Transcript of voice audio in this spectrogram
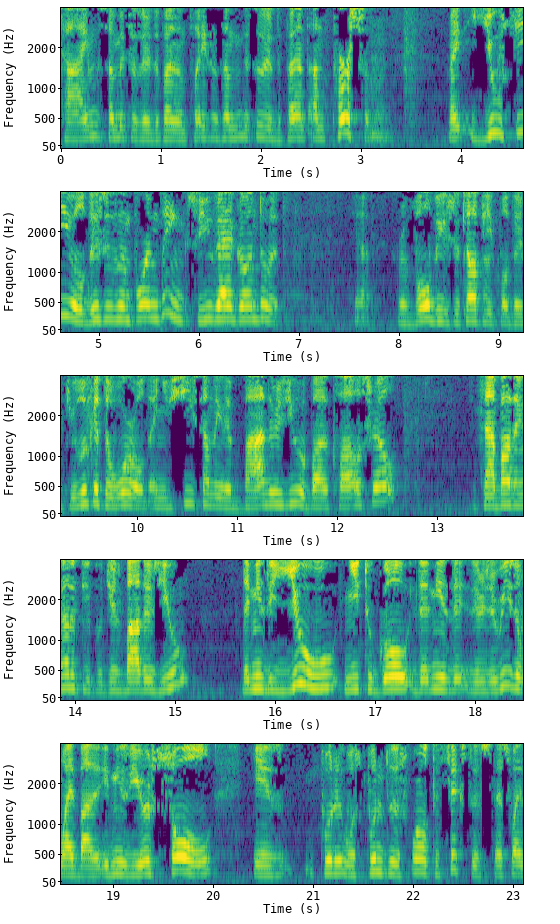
time, some mitzvahs are dependent on place, and some mitzvahs are dependent on person. Right? You feel this is an important thing, so you got to go and do it. Yeah. Rav Wolbe used to tell people that if you look at the world and you see something that bothers you about Klal Yisrael, it's not bothering other people, it just bothers you. That means that you need to go. That means that there's a reason why it bothers. It means your soul is put it was put into this world to fix this. That's why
